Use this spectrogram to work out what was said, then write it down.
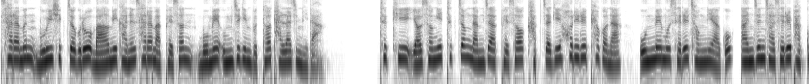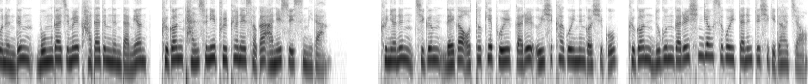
사람은 무의식적으로 마음이 가는 사람 앞에선 몸의 움직임부터 달라집니다. 특히 여성이 특정 남자 앞에서 갑자기 허리를 펴거나 옷매무새를 정리하고 앉은 자세를 바꾸는 등 몸가짐을 가다듬는다면 그건 단순히 불편해서가 아닐 수 있습니다. 그녀는 지금 내가 어떻게 보일까를 의식하고 있는 것이고 그건 누군가를 신경 쓰고 있다는 뜻이기도 하죠.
